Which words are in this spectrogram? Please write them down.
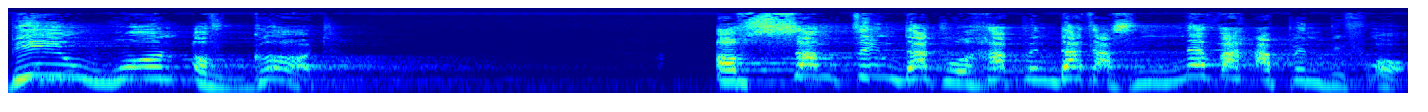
being one of God, of something that will happen that has never happened before.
